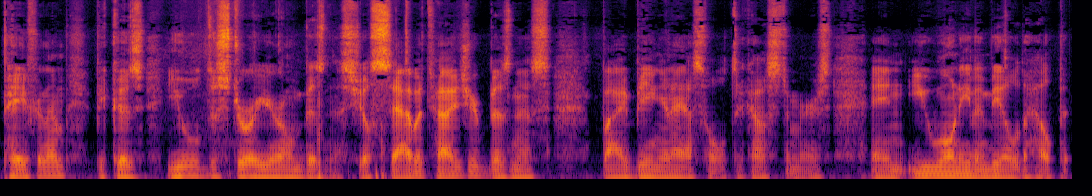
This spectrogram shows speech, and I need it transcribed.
Pay for them because you will destroy your own business. You'll sabotage your business by being an asshole to customers and you won't even be able to help it.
